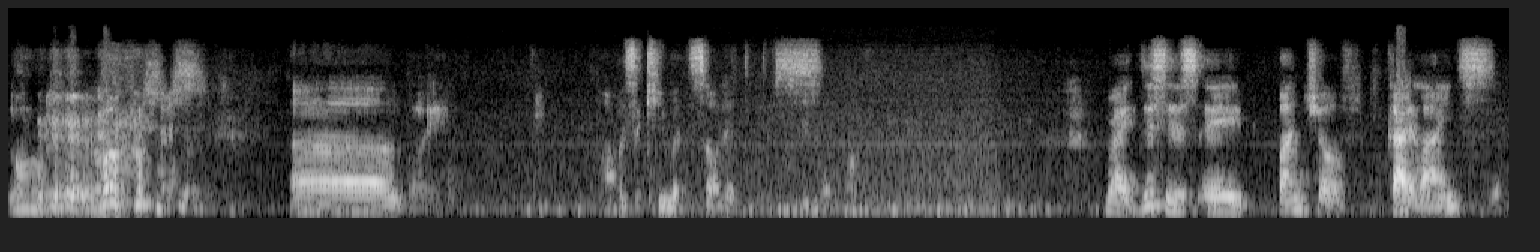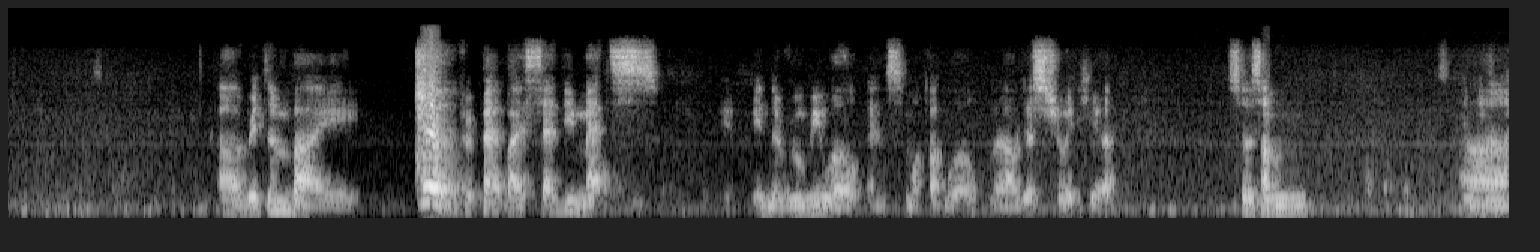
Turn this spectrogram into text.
Uh boy. What was the keyword? Solid. Right, this is a bunch of guidelines uh, written by prepared by Sandi Metz in the Ruby world and Smalltalk world. But I'll just show it here. So some uh,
